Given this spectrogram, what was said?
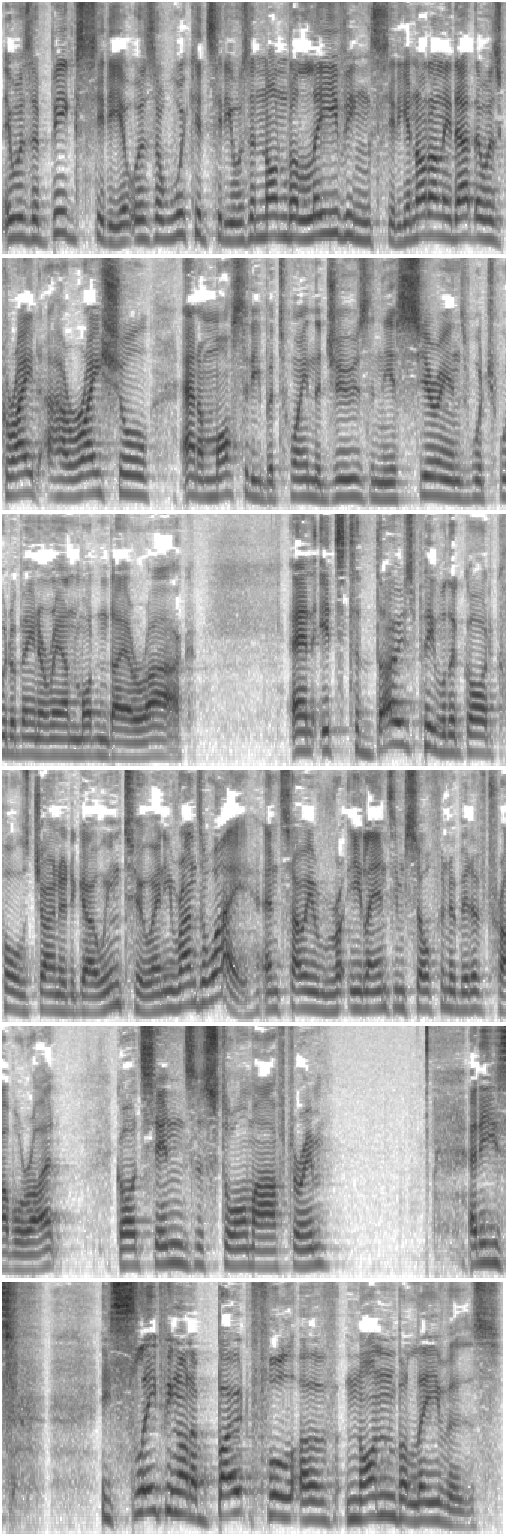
It was a big city. It was a wicked city. It was a non believing city. And not only that, there was great uh, racial animosity between the Jews and the Assyrians, which would have been around modern day Iraq. And it's to those people that God calls Jonah to go into, and he runs away. And so he, he lands himself in a bit of trouble, right? God sends a storm after him. And he's He's sleeping on a boat full of non believers.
